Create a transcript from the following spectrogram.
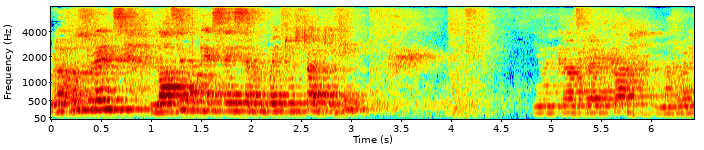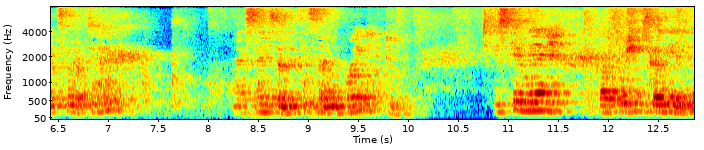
Good afternoon students last time हमने exercise seven point two start की थी ये हमारी क्लास ट्वेल्थ का मैथमेटिक्स का लेक्चर है एक्सरसाइज चल रही थी सेवन पॉइंट टू इसके हमने काफ़ी क्वेश्चन कर लिए थे।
